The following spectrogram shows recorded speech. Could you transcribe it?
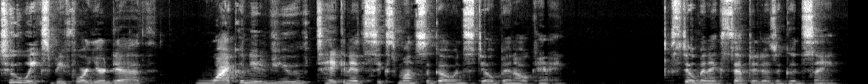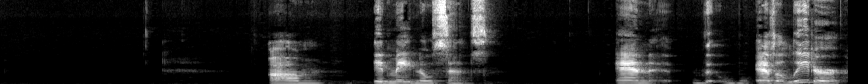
two weeks before your death, why couldn't you have taken it six months ago and still been okay? Still been accepted as a good saint? Um, it made no sense. And the, as a leader,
